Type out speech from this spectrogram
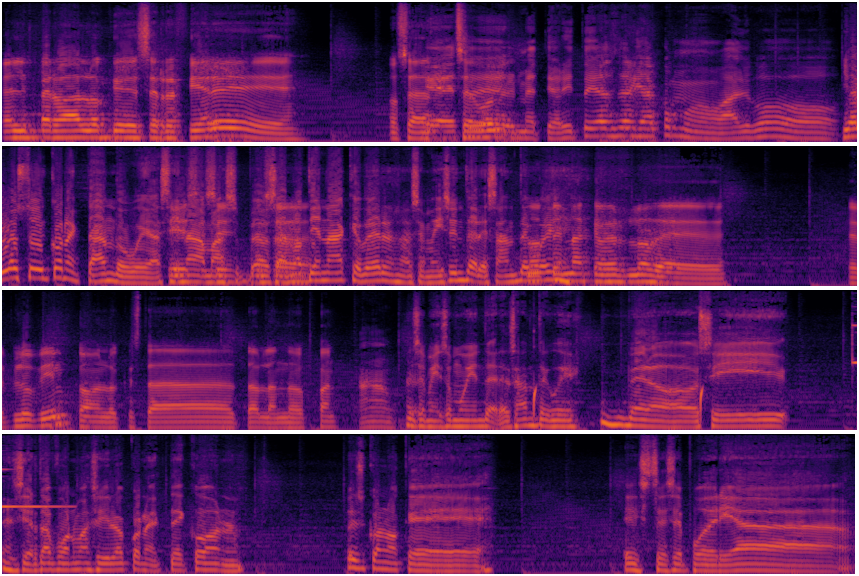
El- pero a lo que se refiere, o sea, según- el meteorito ya sería como algo. Yo lo estoy conectando, güey, así Sí, nada sí, más. sí, O, o sea, sea, no tiene nada que ver. se me hizo interesante, no güey. tiene nada que ver lo de el Blue Beam con lo que está, hablando Juan. Ah. Se me hizo muy interesante, güey. Pero sí, en cierta forma sí lo conecté con, pues con lo que, este, se podría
